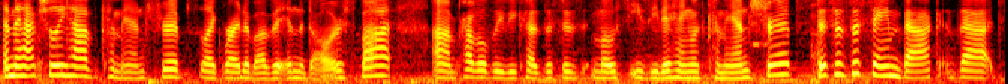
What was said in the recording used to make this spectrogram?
And they actually have command strips like right above it in the dollar spot. Um, probably because this is most easy to hang with command strips. This is the same back that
